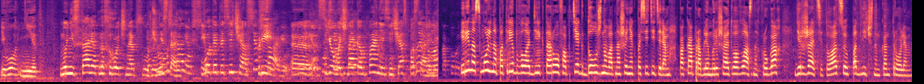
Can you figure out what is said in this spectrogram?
его нет но не ставят на срочное обслуживание. Почему не ставят. Все? Вот это сейчас все при э, съемочной кампании сейчас поставили. Ирина Смольна потребовала от директоров аптек должного отношения к посетителям. Пока проблему решают во властных кругах, держать ситуацию под личным контролем.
